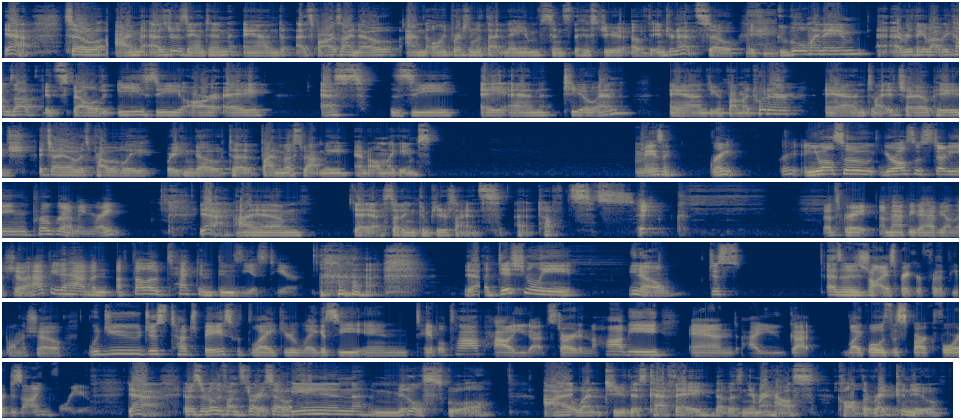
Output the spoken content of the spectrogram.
Yeah. So I'm Ezra Szanton, and as far as I know, I'm the only person with that name since the history of the internet. So if you Google my name, everything about me comes up. It's spelled E Z R A S Z A N T O N. And you can find my Twitter and my itch.io page. Itch.io is probably where you can go to find the most about me and all my games. Amazing. Great. Great. And you also you're also studying programming, right? Yeah, I am. Yeah, yeah, studying computer science at Tufts. Sick. That's great. I'm happy to have you on the show. Happy to have an, a fellow tech enthusiast here. yeah. Additionally, you know, just as an additional icebreaker for the people on the show, would you just touch base with like your legacy in tabletop, how you got started in the hobby, and how you got like what was the spark for design for you? Yeah, it was a really fun story. So in middle school, I went to this cafe that was near my house called the Red Canoe,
